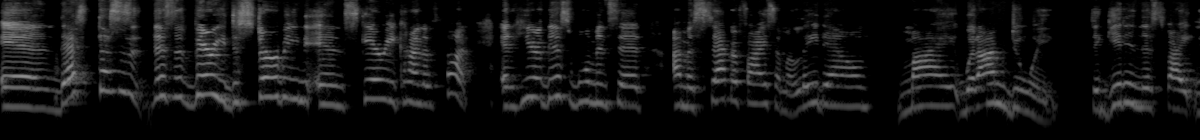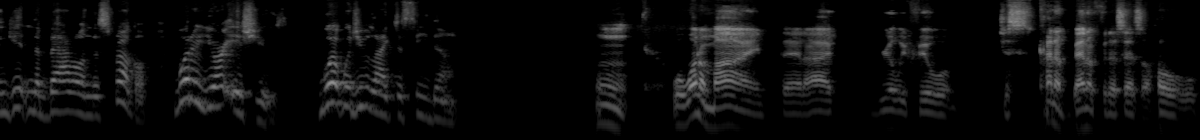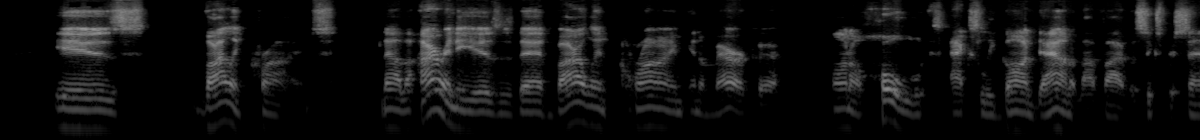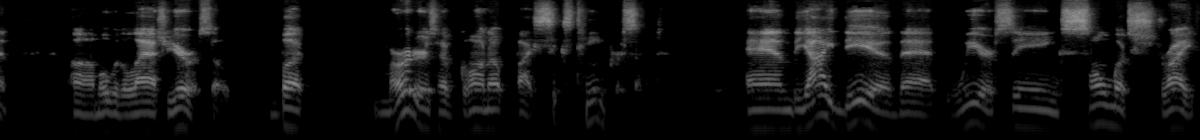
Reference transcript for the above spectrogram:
And that's that's a, that's a very disturbing and scary kind of thought. And here this woman said i'm a sacrifice i'm a lay down my what i'm doing to get in this fight and get in the battle and the struggle. What are your issues? What would you like to see done? Hmm. well one of mine that i really feel will just kind of benefit us as a whole is violent crimes now, the irony is, is that violent crime in America on a whole has actually gone down about five or six percent um, over the last year or so. But murders have gone up by 16%. And the idea that we are seeing so much strife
